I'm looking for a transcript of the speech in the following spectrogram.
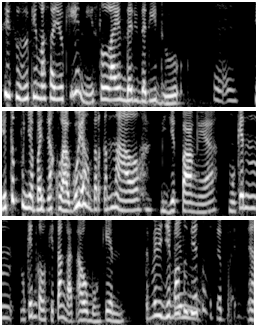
si Suzuki Masayuki ini selain dari Dadidu, Mm-mm. dia tuh punya banyak lagu yang terkenal di Jepang ya. Mungkin mungkin kalau kita nggak tahu mungkin. Tapi di Jepang tuh dia tuh ada ba- ya,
